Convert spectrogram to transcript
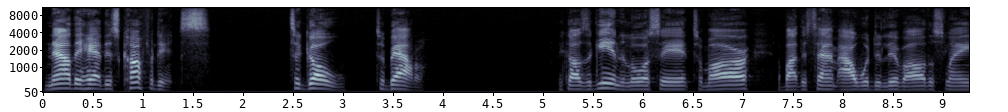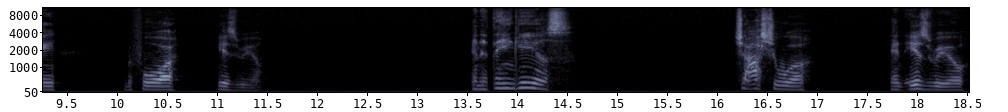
now they had this confidence to go to battle. Because again, the Lord said, Tomorrow, about this time, I will deliver all the slain before Israel. And the thing is, Joshua and Israel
